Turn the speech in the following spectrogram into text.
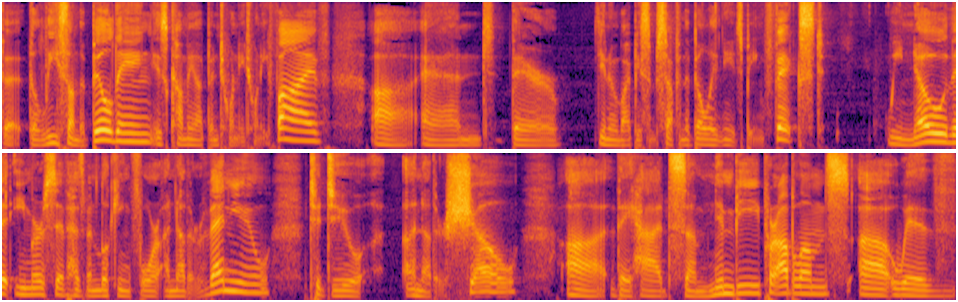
the the lease on the building is coming up in 2025 uh, and there, you know, might be some stuff in the building needs being fixed. We know that Emursive has been looking for another venue to do another show. Uh, they had some NIMBY problems uh, with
